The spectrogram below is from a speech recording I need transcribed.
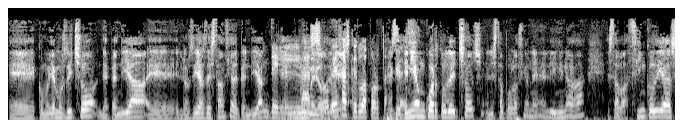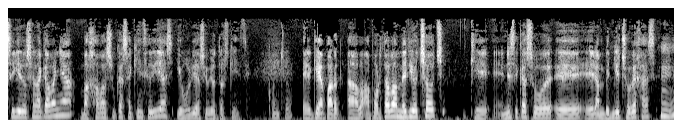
Eh, como ya hemos dicho, dependía, eh, los días de estancia dependían de del las ovejas que tú aportas. El que tenía un cuarto de choch en esta población, en Liguinaga, estaba cinco días seguidos en la cabaña, bajaba a su casa 15 días y volvía a subir otros 15. El que aportaba medio choch, que en este caso eran 28 ovejas, mm.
